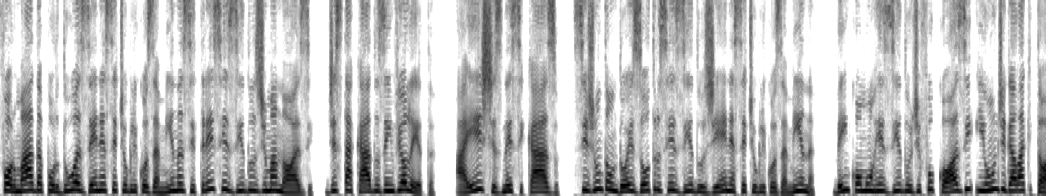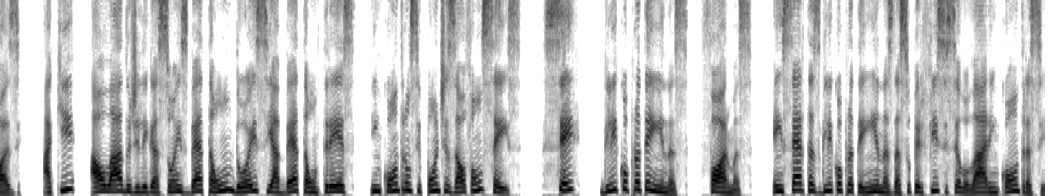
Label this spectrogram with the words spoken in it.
formada por duas N-acetilglicosaminas e três resíduos de manose, destacados em violeta. A estes, nesse caso, se juntam dois outros resíduos de N-acetilglicosamina, bem como um resíduo de fucose e um de galactose. Aqui, ao lado de ligações beta-1,2 e a beta-1,3, encontram-se pontes alfa-1,6. C. Glicoproteínas. Formas. Em certas glicoproteínas da superfície celular encontra-se,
